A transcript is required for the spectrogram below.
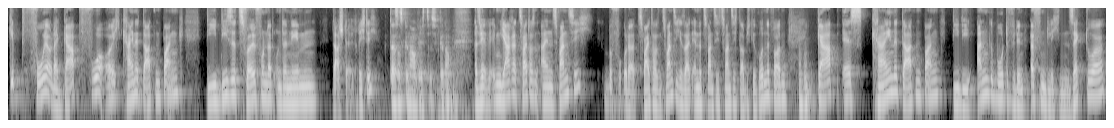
gibt vorher oder gab vor euch keine Datenbank, die diese 1200 Unternehmen darstellt, richtig? Das ist genau richtig, genau. Also wir, im Jahre 2021 oder 2020, ihr seid Ende 2020, glaube ich, gegründet worden, mhm. gab es keine Datenbank, die die Angebote für den öffentlichen Sektor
